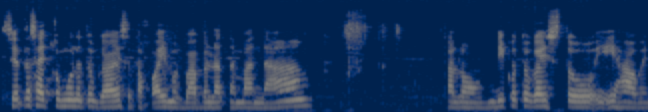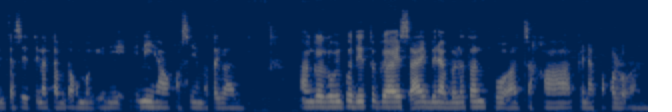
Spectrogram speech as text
Set aside ko muna to guys at ako ay magbabalat naman ng talong. Hindi ko to guys to iihawin kasi tinatamad ako mag-inihaw kasi matagal. Ang gagawin ko dito guys ay binabalatan ko at saka pinapakuluan.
